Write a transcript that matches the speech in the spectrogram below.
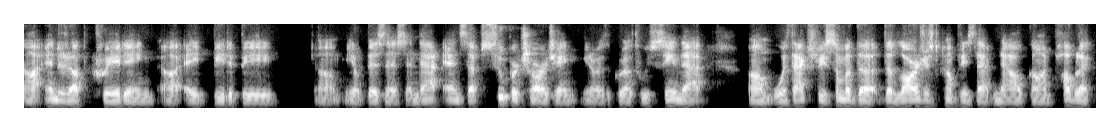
uh, ended up creating uh, a B2B um, you know business and that ends up supercharging you know the growth. We've seen that um, with actually some of the the largest companies that have now gone public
